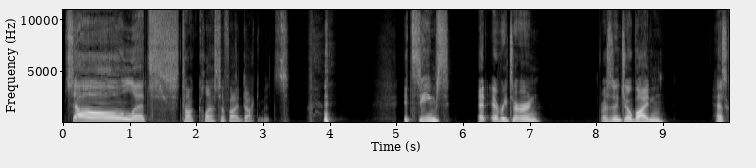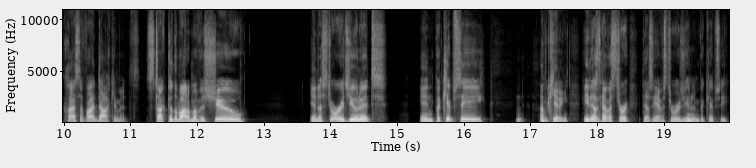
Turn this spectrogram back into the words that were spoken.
So let's talk classified documents. it seems at every turn, President Joe Biden has classified documents stuck to the bottom of his shoe, in a storage unit, in Poughkeepsie. I'm kidding. He doesn't have a storage. Does he have a storage unit in Poughkeepsie?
